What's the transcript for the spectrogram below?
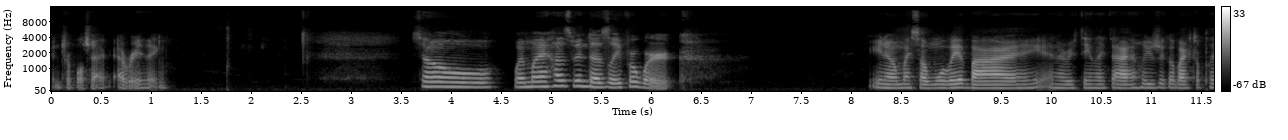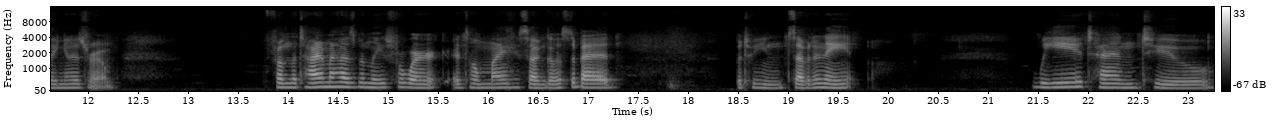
and triple check everything. So when my husband does leave for work, you know, my son will wave bye and everything like that, he'll usually go back to playing in his room. From the time my husband leaves for work until my son goes to bed, between 7 and 8, we tend to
